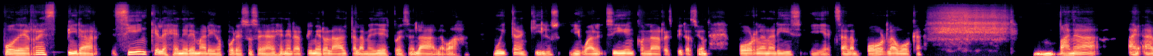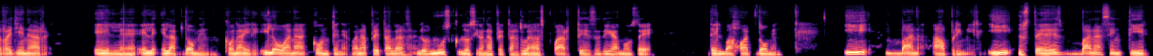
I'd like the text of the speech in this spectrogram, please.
poder respirar sin que le genere mareo. Por eso se debe generar primero la alta, la media y después la, la baja. Muy tranquilos, igual siguen con la respiración por la nariz y exhalan por la boca, van a, rellenar el, abdomen con aire y lo van a contener, van a apretar los músculos y van a apretar las partes, digamos, de, del bajo abdomen y van a oprimir. Y ustedes van a sentir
